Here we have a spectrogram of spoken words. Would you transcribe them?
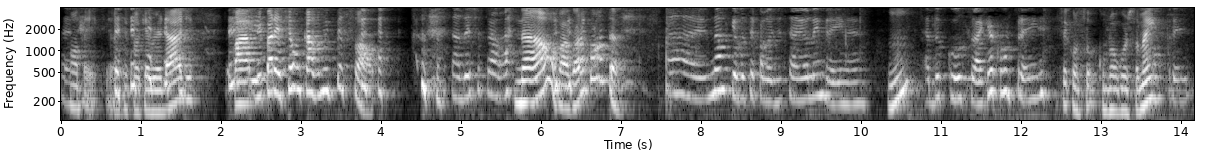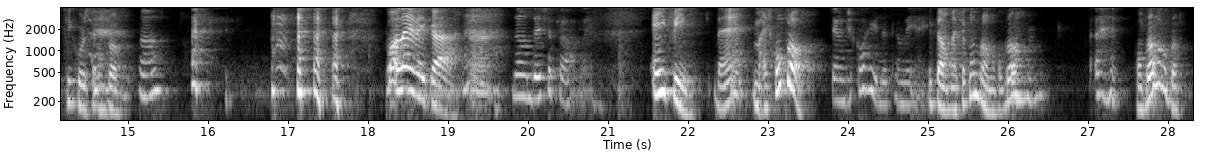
É. Conta aí. Você falou que é verdade. Me pareceu um caso muito pessoal. Não, deixa pra lá. Não, agora conta. Ai, não, porque você falou disso aí, eu lembrei, né? Hum? É do curso lá que eu comprei. Você comprou um curso também? Comprei. Que curso você comprou? Hã? Polêmica! Não, deixa pra lá, mãe. Enfim, né? Mas comprou. Tem um de corrida também aí. Então, mas você comprou, não comprou? Uhum. Comprou ou não comprou?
